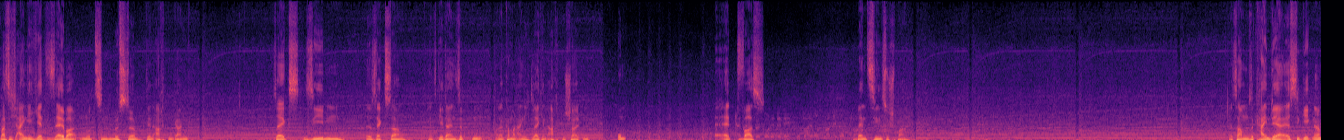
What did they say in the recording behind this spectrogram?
Was ich eigentlich jetzt selber nutzen müsste, den achten Gang. 6, 7, äh, 6er. Jetzt geht er in siebten und dann kann man eigentlich gleich in achten schalten, um etwas. Benzin zu sparen. Jetzt haben sie kein DRS, die Gegner.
